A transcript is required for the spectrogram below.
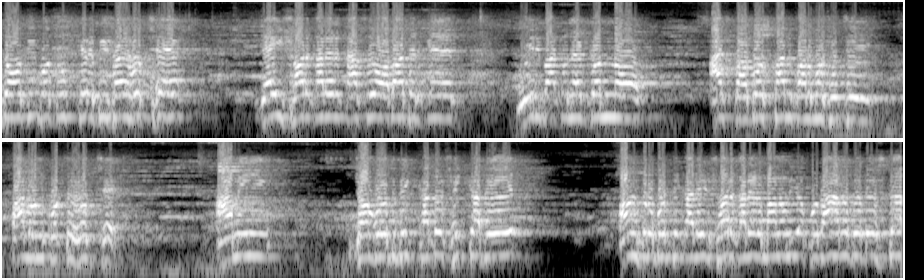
কিন্তু অতীব দুঃখের বিষয় হচ্ছে যে এই সরকারের কাছেও আমাদেরকে নির্বাচনের জন্য আজকে অবস্থান কর্মসূচি পালন করতে হচ্ছে। আমি জগৎ বিখ্যাত শিক্ষাবিদ, অন্তর্বর্তীকালীন সরকারের মাননীয় প্রধান উপদেষ্টা,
